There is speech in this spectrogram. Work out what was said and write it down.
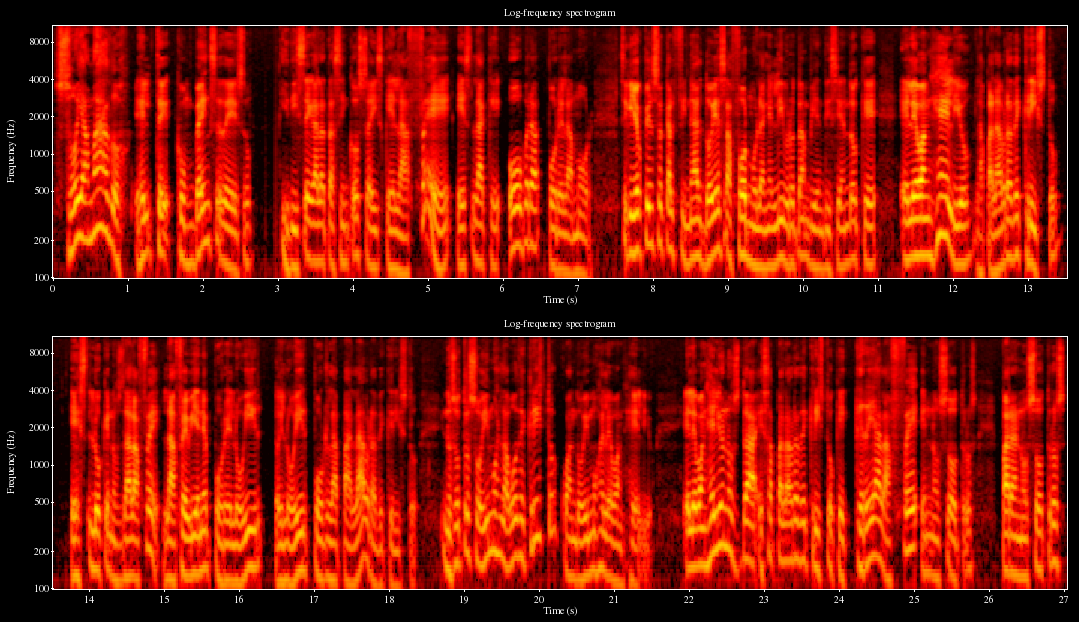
soy amado. Él te convence de eso. Y dice Gálatas 5.6 que la fe es la que obra por el amor. Así que yo pienso que al final doy esa fórmula en el libro también diciendo que el Evangelio, la palabra de Cristo, es lo que nos da la fe. La fe viene por el oír, el oír por la palabra de Cristo. Nosotros oímos la voz de Cristo cuando oímos el Evangelio. El Evangelio nos da esa palabra de Cristo que crea la fe en nosotros, para nosotros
